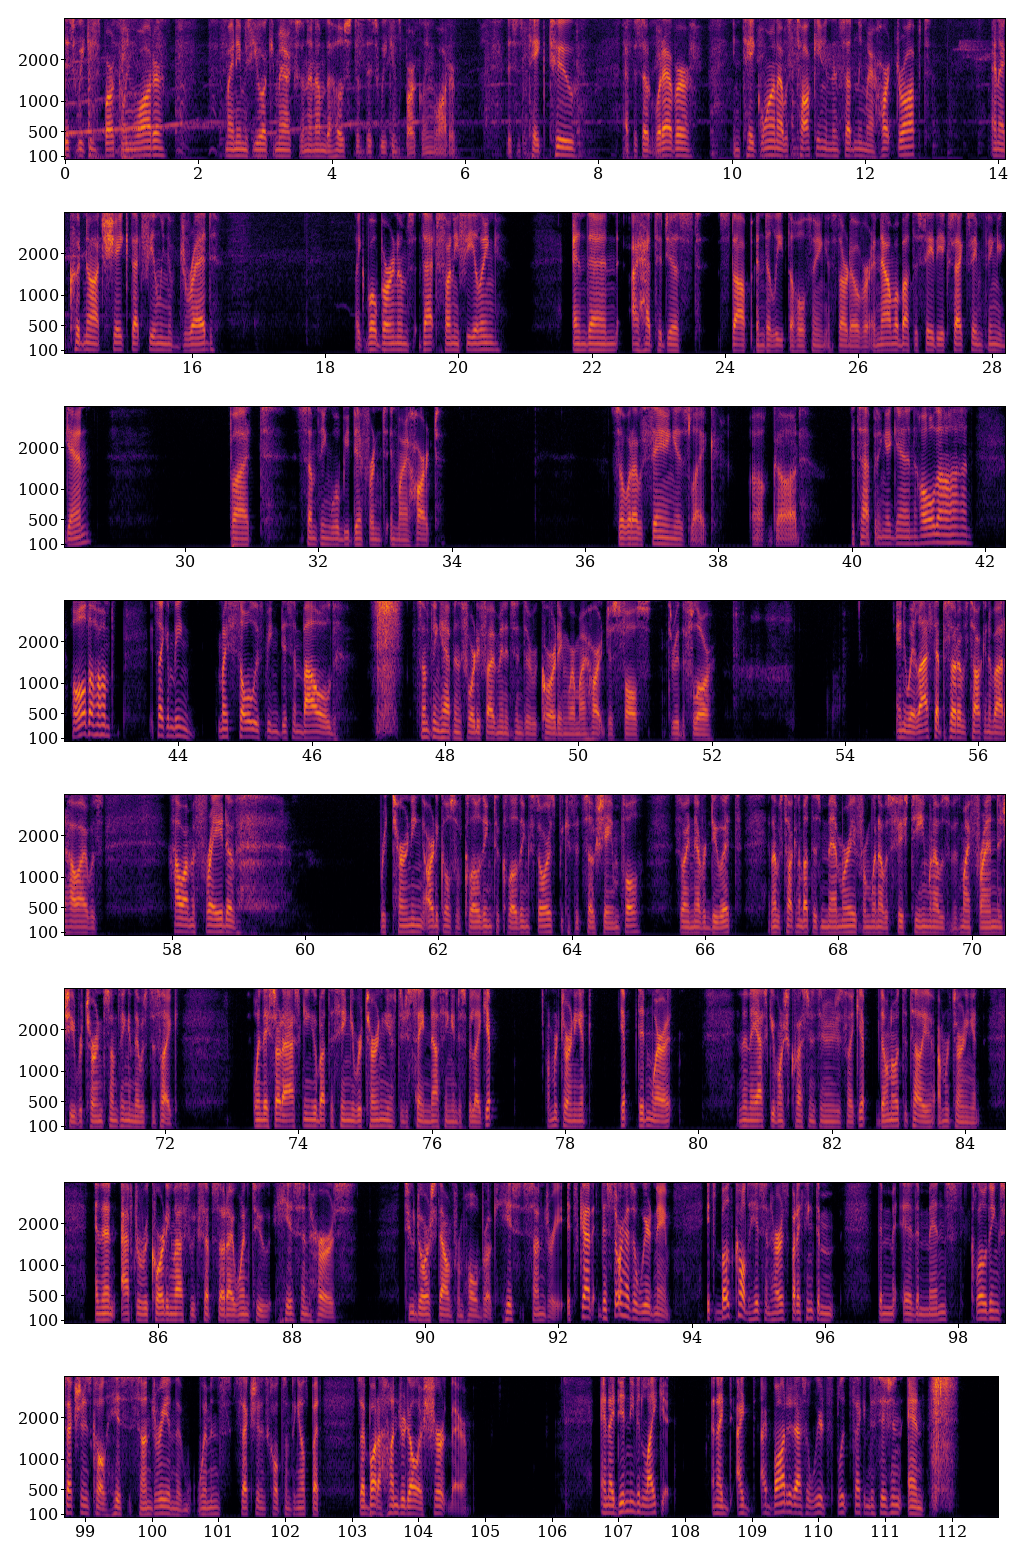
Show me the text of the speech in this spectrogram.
This Week in Sparkling Water. My name is Joachim Eriksson, and I'm the host of This Week in Sparkling Water. This is take two, episode whatever. In take one, I was talking, and then suddenly my heart dropped, and I could not shake that feeling of dread. Like Bo Burnham's That Funny Feeling. And then I had to just stop and delete the whole thing and start over. And now I'm about to say the exact same thing again but something will be different in my heart. So, what I was saying is like, oh God, it's happening again. Hold on. Hold on. It's like I'm being, my soul is being disemboweled. Something happens 45 minutes into recording where my heart just falls through the floor. Anyway, last episode I was talking about how I was, how I'm afraid of returning articles of clothing to clothing stores because it's so shameful. So I never do it. And I was talking about this memory from when I was 15 when I was with my friend and she returned something and there was just like, when they start asking you about the thing you're returning, you have to just say nothing and just be like, yep, I'm returning it. Yep, didn't wear it. And then they ask you a bunch of questions and you're just like, yep, don't know what to tell you. I'm returning it. And then after recording last week's episode, I went to his and hers two doors down from Holbrook, His Sundry. It's got the store has a weird name. It's both called His and Hers, but I think the the uh, the men's clothing section is called His Sundry, and the women's section is called something else. But so I bought a hundred dollar shirt there, and I didn't even like it, and I I I bought it as a weird split second decision. And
